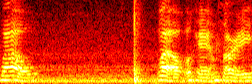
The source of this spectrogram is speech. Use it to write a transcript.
Wow. Wow. Okay, I'm sorry.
